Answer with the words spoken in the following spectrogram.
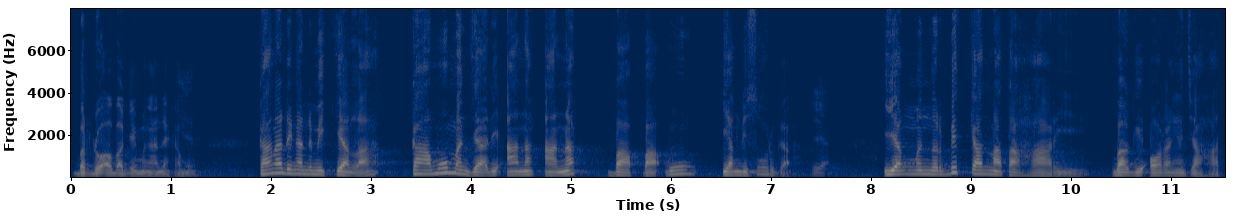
berdoa bagi mengasihi kamu. Karena dengan demikianlah kamu menjadi anak-anak Bapakmu yang di sorga. Ya. Yang menerbitkan matahari bagi orang yang jahat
